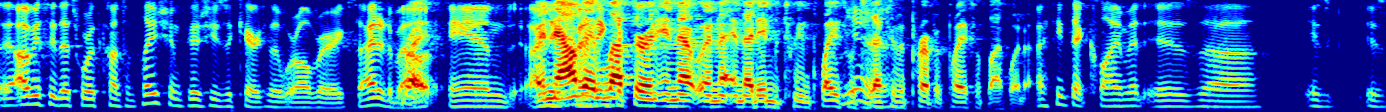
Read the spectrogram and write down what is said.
obviously that's worth contemplation because she's a character that we're all very excited about." Right. And I and now they've left her in, in that in that, in that in between place, which is actually the perfect place for Black Widow. I think that climate is uh, is is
